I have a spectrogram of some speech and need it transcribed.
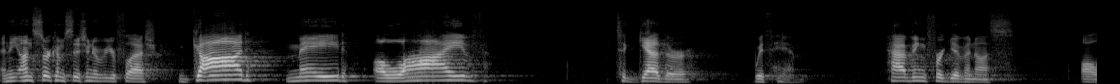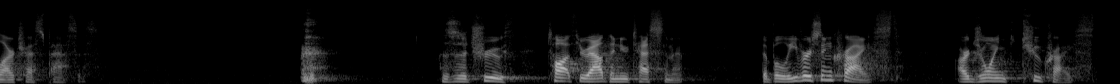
and the uncircumcision of your flesh, God made alive together with him, having forgiven us all our trespasses. this is a truth taught throughout the New Testament. The believers in Christ are joined to Christ.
